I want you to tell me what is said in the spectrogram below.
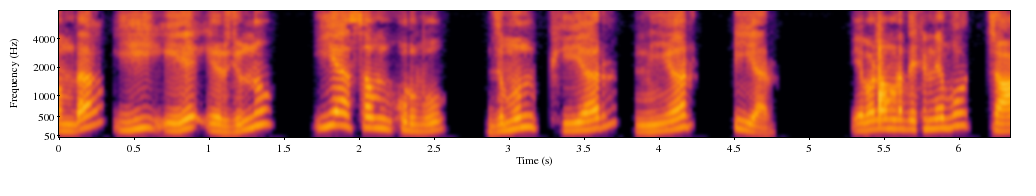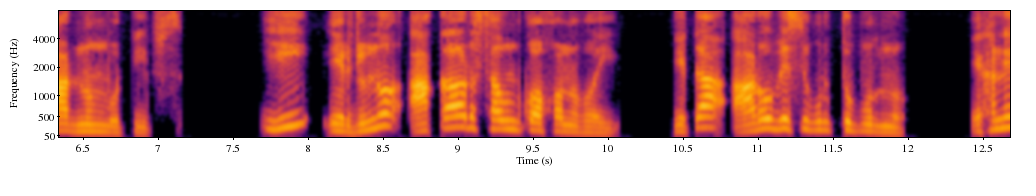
আমরা ই এ এর জন্য ইয়া সাউন্ড করব। যেমন ফিয়ার নিয়ার টিয়ার এবার আমরা দেখে নেব চার নম্বর টিপস ই এর জন্য আকার সাউন্ড কখন হয়। এটা আরও বেশি গুরুত্বপূর্ণ। এখানে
